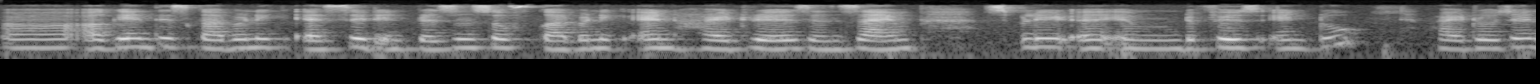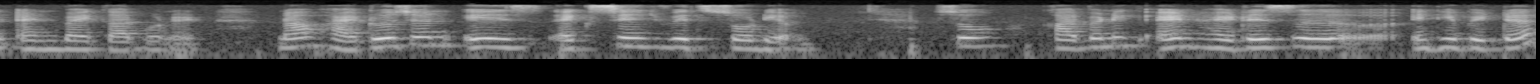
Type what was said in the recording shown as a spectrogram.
uh, again this carbonic acid in presence of carbonic anhydrase enzyme split uh, um, diffuse into hydrogen and bicarbonate. Now hydrogen is exchanged with sodium. So carbonic anhydrase uh, inhibitor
